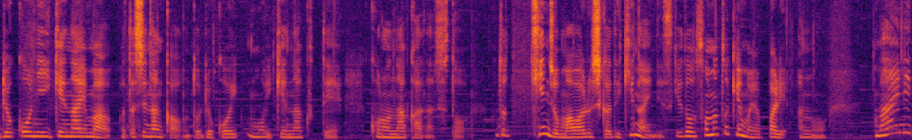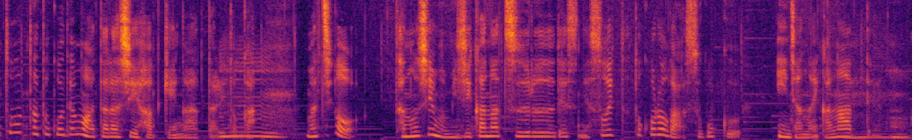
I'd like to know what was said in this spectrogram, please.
旅行に行けないまあ私なんかは本当旅行も行けなくてコロナ禍ですと。本当近所回るしかできないんですけどその時もやっぱりあの前に通ったとこでも新しい発見があったりとか、うん。街を楽しむ身近なツールですね。そういったところがすごくいいんじゃないかなって、うん。うん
